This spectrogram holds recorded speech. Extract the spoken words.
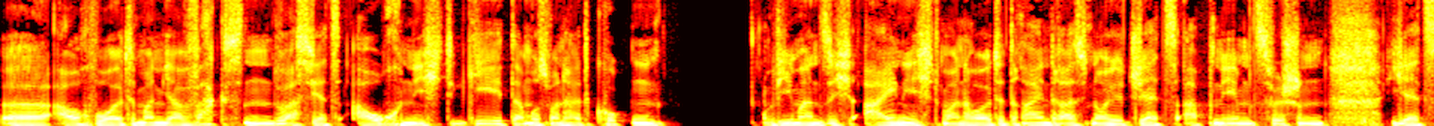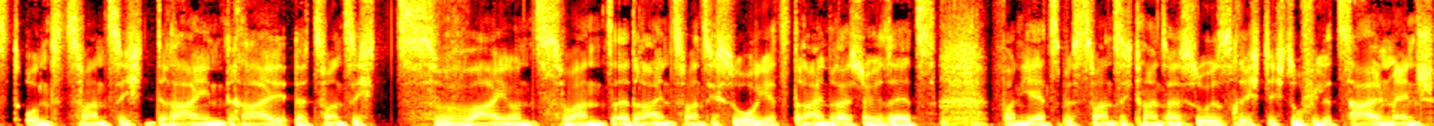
Äh, auch wollte man ja wachsen, was jetzt auch nicht geht. Da muss man halt gucken, wie man sich einigt. Man heute 33 neue Jets abnehmen zwischen jetzt und 2023, äh, 2022, äh, 23, so jetzt 33 neue Jets von jetzt bis 2023, so ist es richtig. So viele Zahlen, Mensch.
